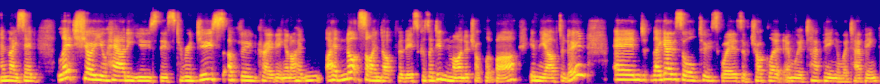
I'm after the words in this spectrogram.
and they said let's show you how to use this to reduce a food craving. And i had i had not signed up for this because i didn't mind a chocolate bar in the afternoon. And they gave us all two squares of chocolate and we're tapping and we're tapping.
